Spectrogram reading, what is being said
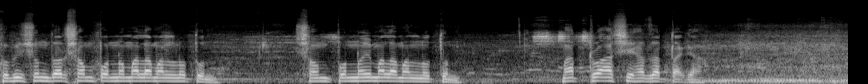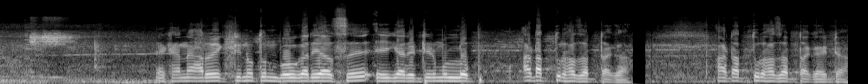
খুবই সুন্দর সম্পন্ন মালামাল নতুন। সম্পূর্ণই মালামাল নতুন। মাত্র আশি হাজার টাকা। এখানে আরও একটি নতুন বউ গাড়ি আছে। এই গাড়িটির মূল্য আটাত্তর হাজার টাকা। আটাত্তর হাজার টাকা এটা।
